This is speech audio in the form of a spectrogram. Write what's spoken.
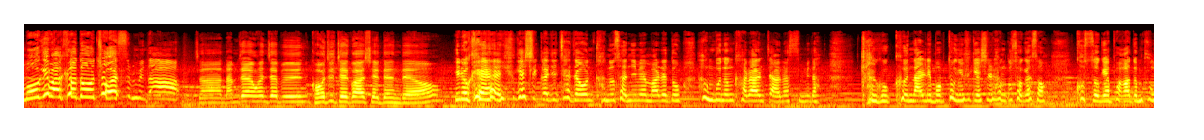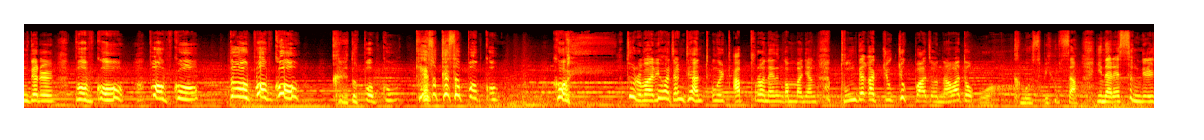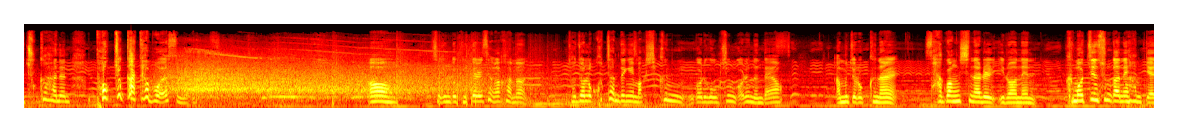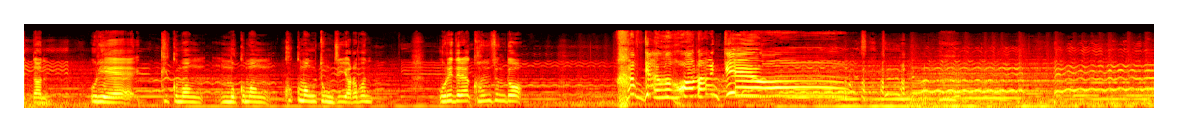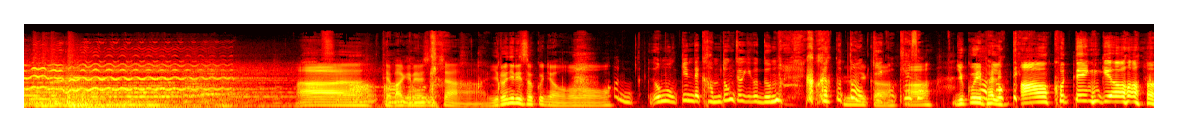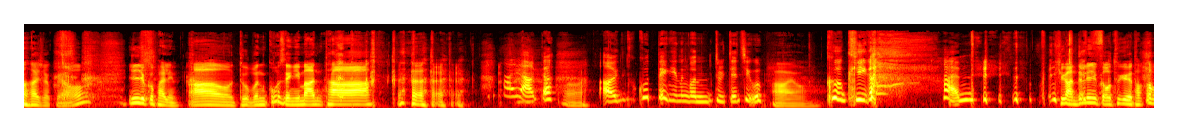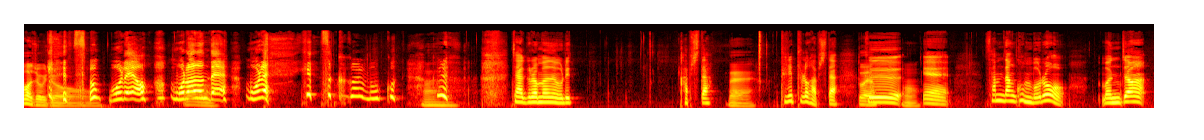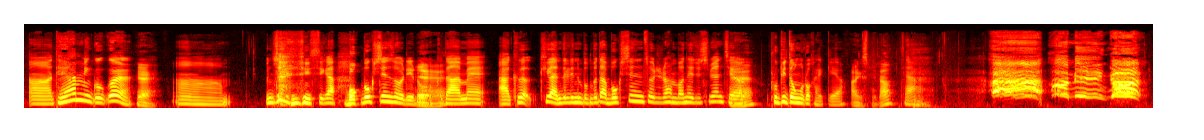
목이 막혀도 좋았습니다. 자, 남자형 환자분 거즈 제거하셔야 되는데요. 이렇게 휴게실까지 찾아온 간호사님의 말에도 흥분은 가라앉지 않았습니다. 결국 그 난리 법통의 휴게실 한 구석에서 콧 속에 박아둔 붕대를 뽑고 뽑고 또 뽑고 그래도 뽑고 계속해서 뽑고 거의 두루마리 화장지 한 통을 다 풀어내는 것 마냥 붕대가 쭉쭉 빠져나와도 우와. 그 모습이 흡사 이날의 승리를 축하하는 폭죽 같아 보였습니다. 아 지금도 그때를 생각하면 저절로 콧잔등이 막 시큰거리고 욱신거리는데요. 아무쪼록 그날 사광 신화를 이뤄낸 그 멋진 순간에 함께했던 우리의 귓구멍, 목구멍, 콧구멍 동지 여러분, 우리들의 건승도 응원할게요. 아, 아, 대박이네요, 너무 진짜. 이런 일이 있었군요. 너무 웃긴데 감동적이고 눈물 날 것 같고 또 웃기고 계속 아, 6918님, 아, 코 땡겨. 하셨고요. 1698님, 아우, 두 분 고생이 많다. 아니 아까 아, 아, 코 땡기는 건 둘째치고 아유. 그 귀가 안 들리는 귀가 안 들리니까 어떻게 답답하죠, 그죠? 계속 뭐래요 뭐라는데 뭐래 계속 그걸 묻고 아, 자 그러면 우리 갑시다 네. 트리플로 갑시다 또요? 그 어. 예 3단 콤보로 먼저 어, 대한민국을 예. 어, 문찬식 씨가 목- 목신 소리로 예. 그다음에 아 그 귀 안 들리는 분보다 목신 소리로 한번 해주시면 제가 예. 부비동으로 갈게요 알겠습니다. 자 아민국!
